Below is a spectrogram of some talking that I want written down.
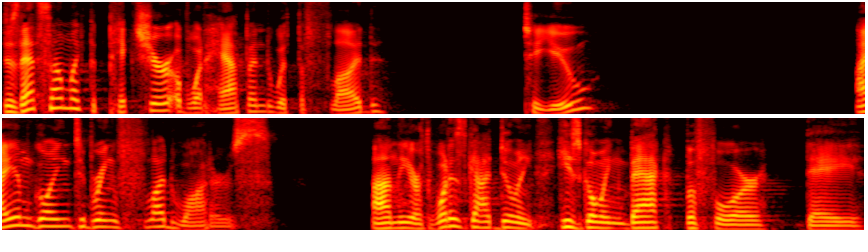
Does that sound like the picture of what happened with the flood to you? I am going to bring floodwaters on the earth. What is God doing? He's going back before day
